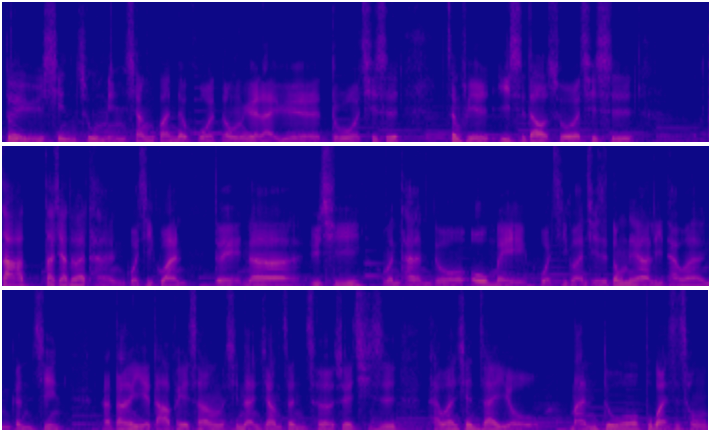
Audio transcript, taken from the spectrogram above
对于新住民相关的活动越来越多。其实政府也意识到说，其实大大家都在谈国际观，对，那与其我们谈很多欧美国际观，其实东南亚离台湾更近，那当然也搭配上新南向政策，所以其实台湾现在有蛮多，不管是从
